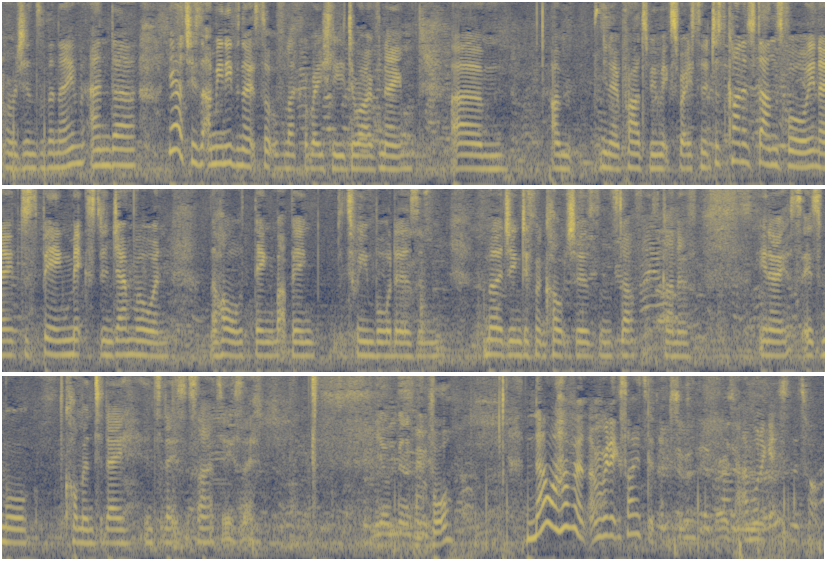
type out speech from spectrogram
origins of the name. And uh, yeah. I mean, even though it's sort of like a racially derived name. Um, I'm, you know, proud to be mixed race, and it just kind of stands for, you know, just being mixed in general and the whole thing about being between borders and merging different cultures and stuff. It's kind of, you know, it's, it's more common today in today's society. So. You ever been here before? No, I haven't. I'm really excited. Actually, I want to get to the top.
